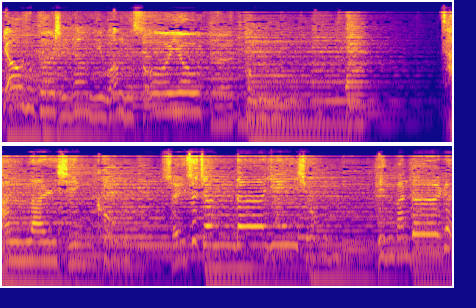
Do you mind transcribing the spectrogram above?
要用歌声让你忘了所有的痛。灿烂星空，谁是真的英雄？平凡的人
